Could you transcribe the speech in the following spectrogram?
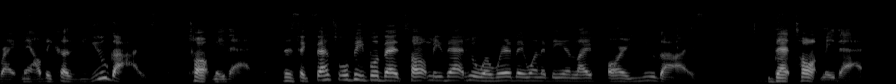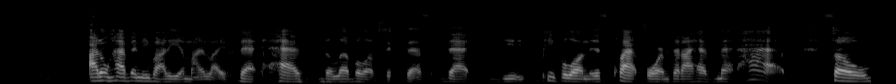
right now because you guys taught me that. The successful people that taught me that, who are where they want to be in life, are you guys that taught me that. I don't have anybody in my life that has the level of success that the people on this platform that I have met have. So,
